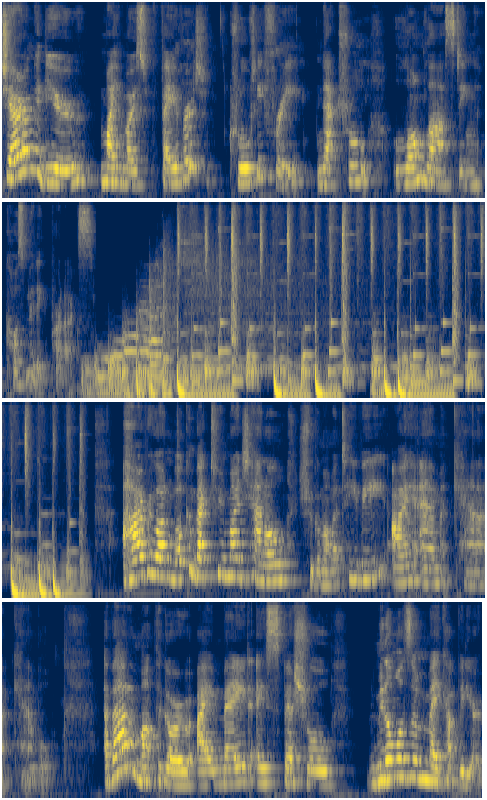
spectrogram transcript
Sharing with you my most favorite cruelty-free, natural, long-lasting cosmetic products. Hi everyone, welcome back to my channel, Sugar Mama TV. I am Canna Campbell. About a month ago, I made a special minimalism makeup video.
